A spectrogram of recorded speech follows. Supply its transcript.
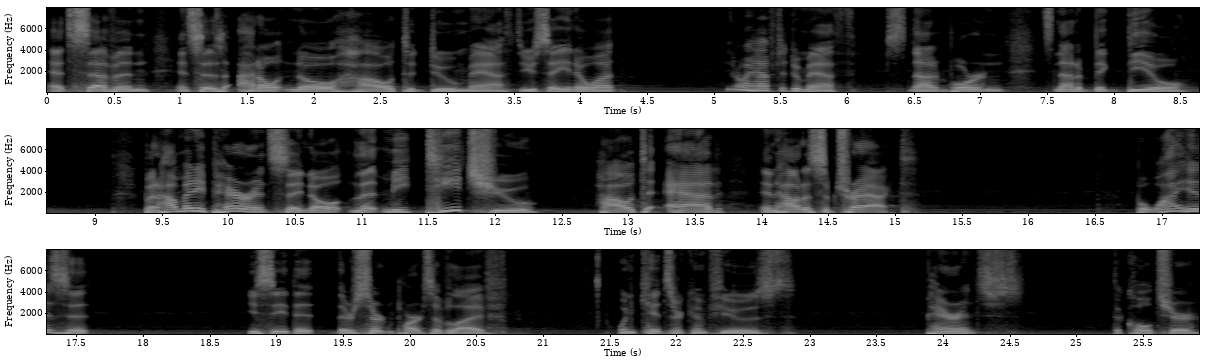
at seven and says, I don't know how to do math, do you say, you know what? You don't have to do math. It's not important. It's not a big deal. But how many parents say, no, let me teach you how to add and how to subtract? But why is it, you see, that there's certain parts of life when kids are confused, parents, the culture,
